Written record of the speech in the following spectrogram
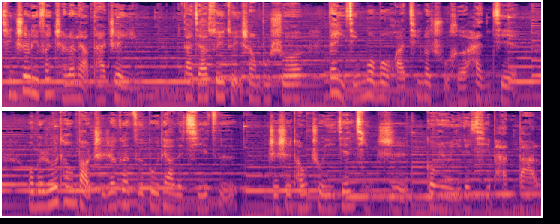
寝室里分成了两大阵营，大家虽嘴上不说，但已经默默划清了楚河汉界。我们如同保持着各自步调的棋子。只是同处一间寝室，共有一个棋盘罢了。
